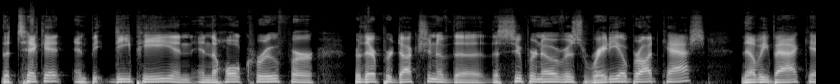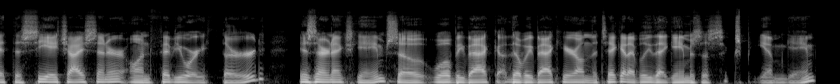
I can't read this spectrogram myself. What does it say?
the ticket and B- DP and, and the whole crew for, for their production of the, the Supernovas radio broadcast. They'll be back at the CHI Center on February 3rd is their next game. So we'll be back. They'll be back here on the ticket. I believe that game is a 6 p.m. game.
